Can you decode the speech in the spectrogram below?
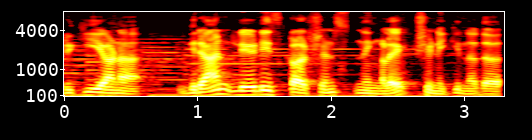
ഒരുക്കിയാണ് ഗ്രാൻഡ് ലേഡീസ് കളക്ഷൻസ് നിങ്ങളെ ക്ഷണിക്കുന്നത്.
